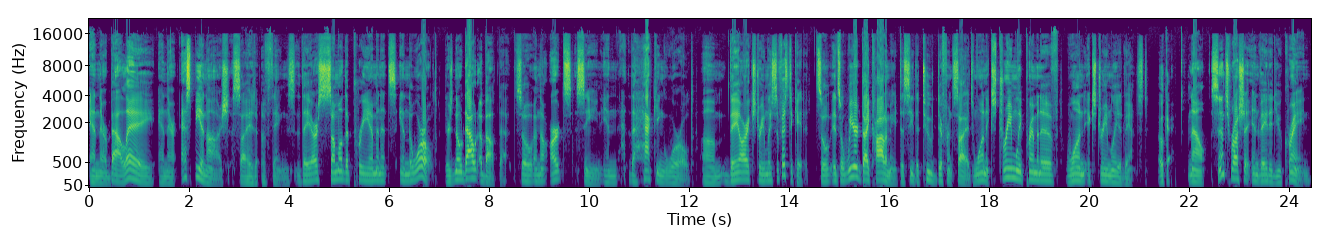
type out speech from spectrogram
and their ballet and their espionage side of things, they are some of the preeminence in the world. There's no doubt about that. So, in the arts scene, in the hacking world, um, they are extremely sophisticated. So, it's a weird dichotomy to see the two different sides one extremely primitive, one extremely advanced. Okay. Now, since Russia invaded Ukraine,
